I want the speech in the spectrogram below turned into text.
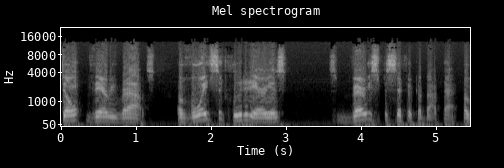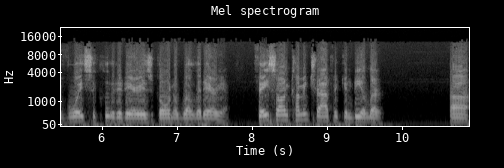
Don't vary routes. Avoid secluded areas. It's very specific about that. Avoid secluded areas. Go in a well-lit area. Face oncoming traffic and be alert. Uh,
